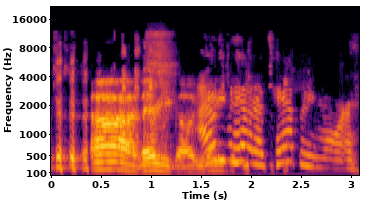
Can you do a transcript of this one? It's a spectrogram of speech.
ah, there you go. You I don't even have it on tap anymore.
